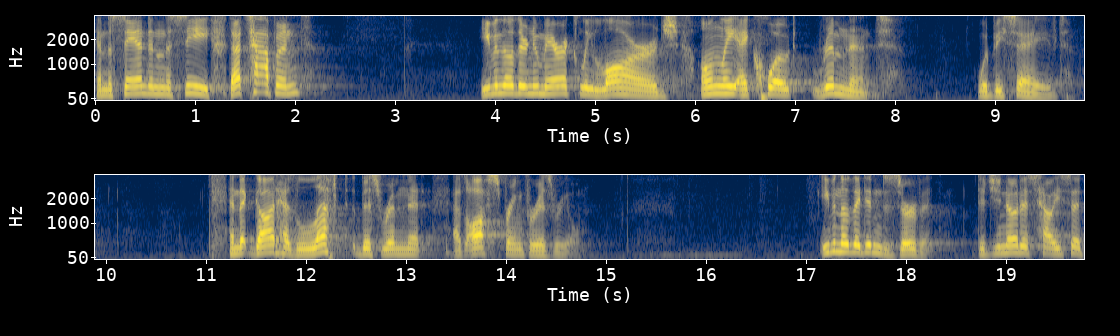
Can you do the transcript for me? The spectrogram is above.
and the sand in the sea, that's happened. Even though they're numerically large, only a quote, remnant would be saved. And that God has left this remnant as offspring for Israel, even though they didn't deserve it. Did you notice how he said,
